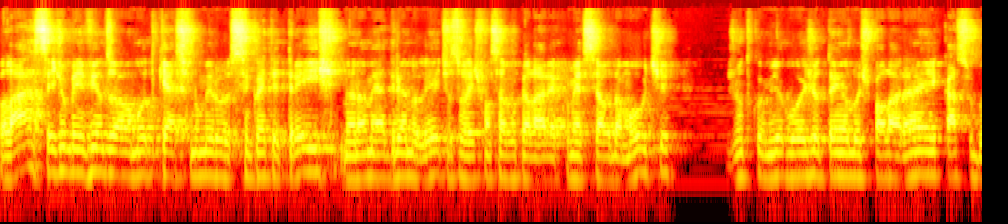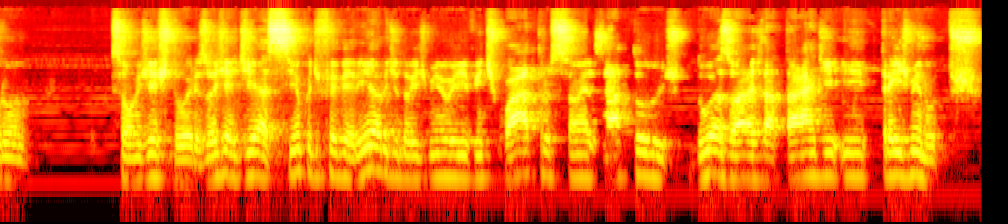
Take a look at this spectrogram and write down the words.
Olá, sejam bem-vindos ao Motocast número 53. Meu nome é Adriano Leite, eu sou responsável pela área comercial da Multi. Junto comigo hoje eu tenho Luiz Paulo Aranha e Cássio Bruno, são gestores. Hoje é dia 5 de fevereiro de 2024, são exatos duas horas da tarde e três minutos.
